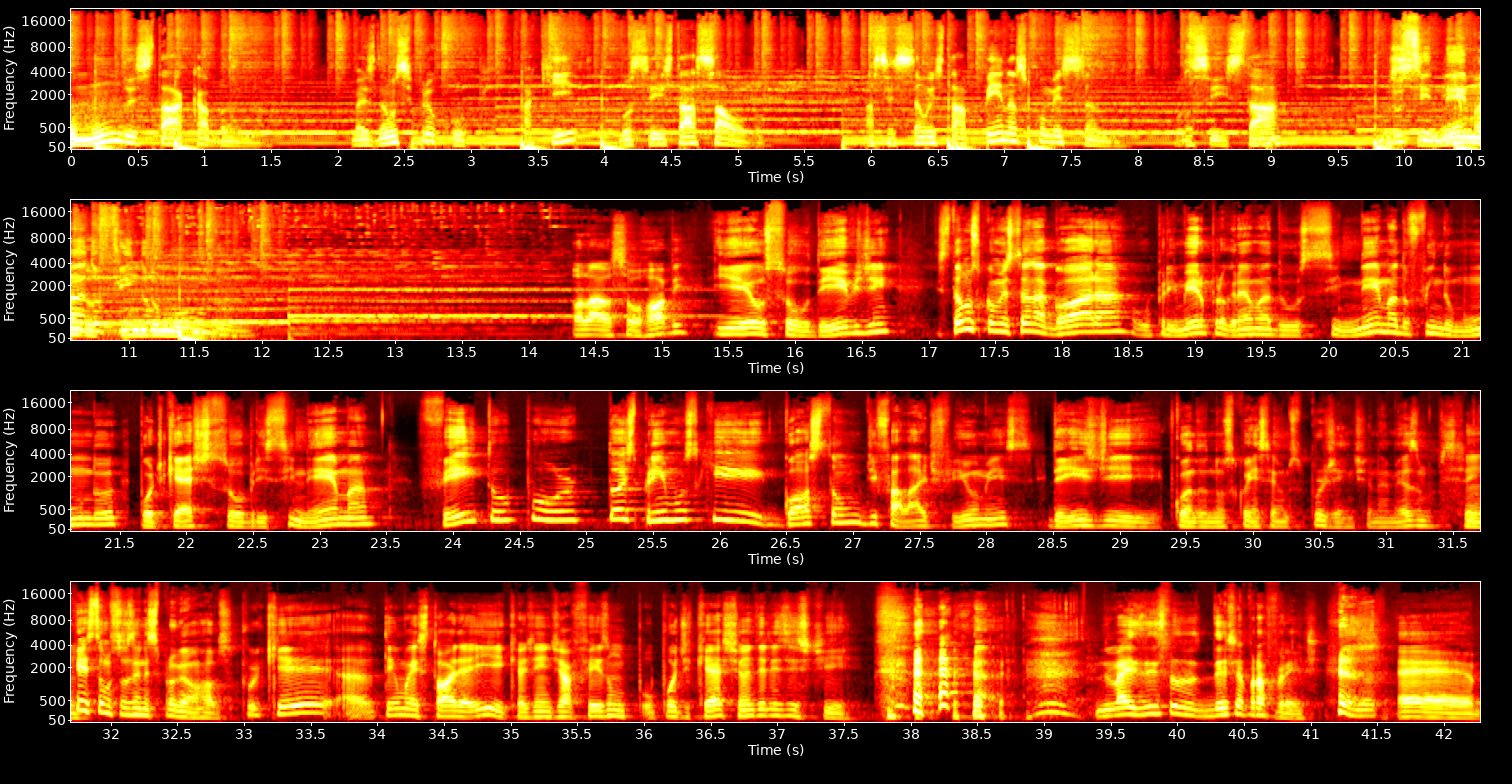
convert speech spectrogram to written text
O mundo está acabando. Mas não se preocupe, aqui você está a salvo. A sessão está apenas começando. Você está no cinema do fim do mundo. Olá, eu sou o Rob. E eu sou o David. Estamos começando agora o primeiro programa do Cinema do Fim do Mundo, podcast sobre cinema, feito por dois primos que gostam de falar de filmes desde quando nos conhecemos por gente, não é mesmo? Sim. Por que estamos fazendo esse programa, Robson? Porque uh, tem uma história aí que a gente já fez um, o podcast antes dele existir. mas isso deixa pra frente. é,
